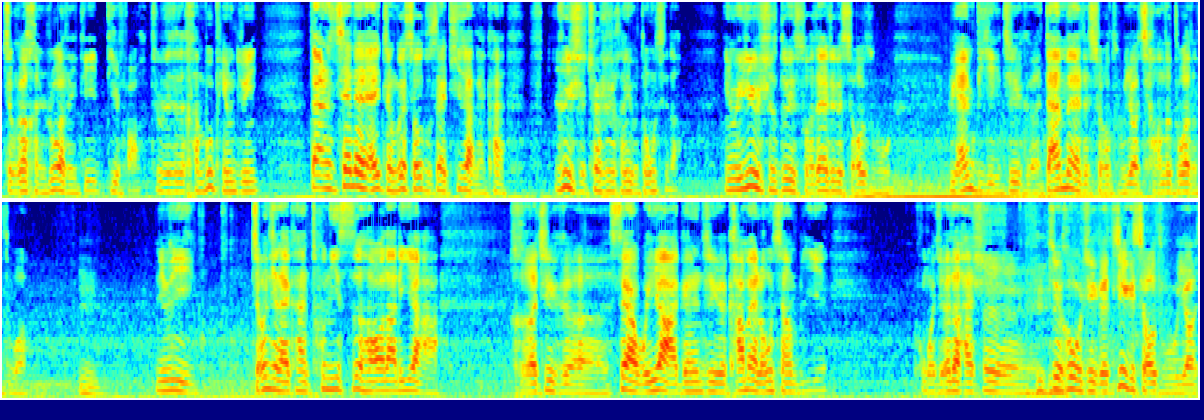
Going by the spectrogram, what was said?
整个很弱的地地方，就是很不平均。但是现在哎，整个小组赛踢下来看，瑞士确实是很有东西的，因为瑞士队所在这个小组远比这个丹麦的小组要强得多得多。嗯，因为整体来看，突尼斯和澳大利亚和这个塞尔维亚跟这个喀麦隆相比，我觉得还是最后这个 这个小组要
